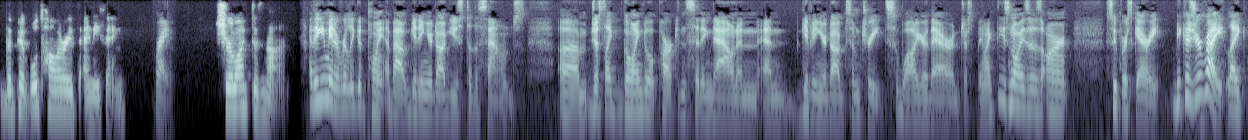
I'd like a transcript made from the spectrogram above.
the pit bull tolerates anything. Right. Sherlock does not. I think you made a really good point about getting your dog used to the sounds. Um, just like going to a park and sitting down and, and giving your dog some treats while you're there and just being like, these noises aren't super scary. Because you're right. Like,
